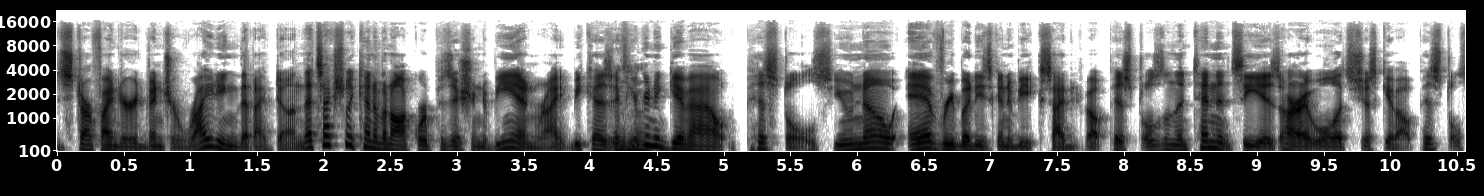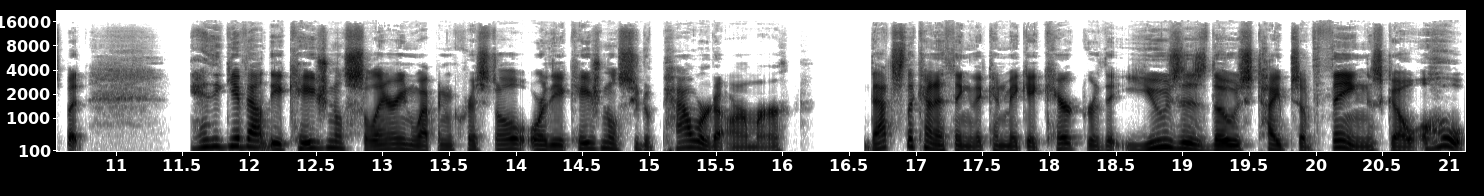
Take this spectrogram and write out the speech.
starfinder adventure writing that i've done that's actually kind of an awkward position to be in right? Because if you're Mhm. going to give out pistols you know everybody's going to be excited about pistols and the tendency is all right well let's just give out pistols. But yeah, they give out the occasional solarian weapon crystal or the occasional suit of power to armor. That's the kind of thing that can make a character that uses those types of things go oh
